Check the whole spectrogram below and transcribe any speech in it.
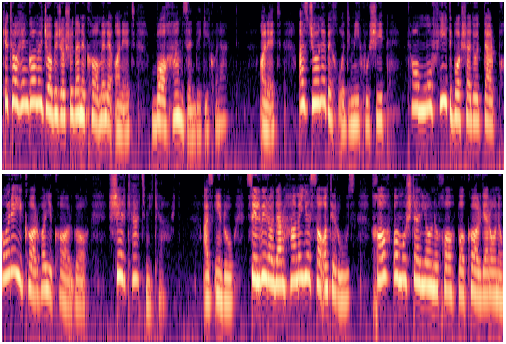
که تا هنگام جابجا شدن کامل آنت با هم زندگی کنند. آنت از جانب خود میکوشید تا مفید باشد و در پاره کارهای کارگاه شرکت می‌کرد. از این رو سلوی را در همه ساعات روز خواه با مشتریان و خواه با کارگران و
